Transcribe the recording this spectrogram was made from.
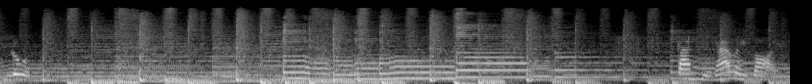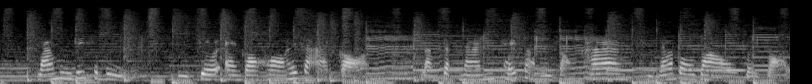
มหลุด การถูหน้าบ่อยๆ ล้างมือด้วยสบู่หรือเจลแอลกอฮอล์ให้สะอาดก่อน หลังจากนั้นใช้ฝ่ามือสองข้างถูหน้าเบาๆ บ่อย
